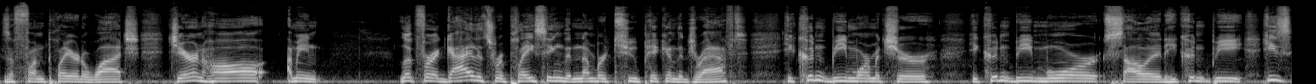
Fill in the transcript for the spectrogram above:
is a fun player to watch. Jaren Hall. I mean, Look, for a guy that's replacing the number two pick in the draft, he couldn't be more mature. He couldn't be more solid. He couldn't be he's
